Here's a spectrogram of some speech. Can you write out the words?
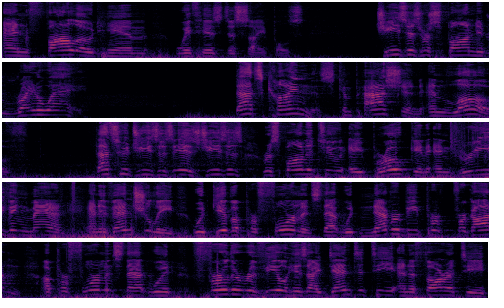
and followed him with his disciples. Jesus responded right away. That's kindness, compassion, and love. That's who Jesus is. Jesus responded to a broken and grieving man and eventually would give a performance that would never be per- forgotten, a performance that would further reveal his identity and authority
